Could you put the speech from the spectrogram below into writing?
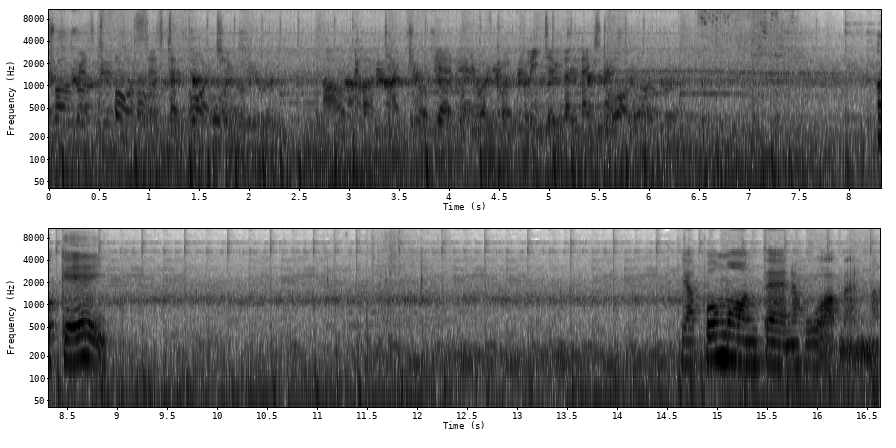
Strongest forces to thwart you. I'll contact you again when you have completed the next wall. Okei. Ja pomon teen huomenna.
